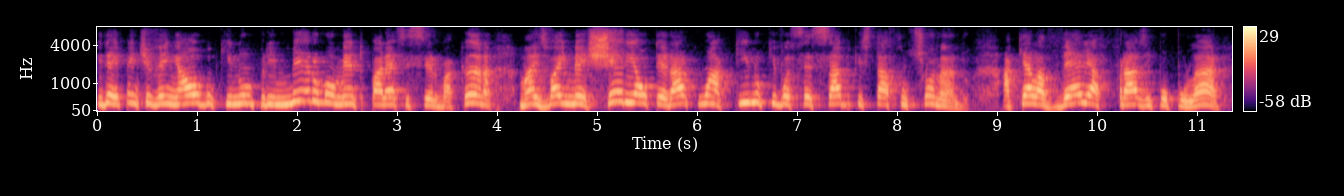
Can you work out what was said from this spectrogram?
e de repente vem algo que num primeiro momento parece ser bacana, mas vai mexer e alterar com aquilo que você sabe que está funcionando. Aquela velha frase popular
